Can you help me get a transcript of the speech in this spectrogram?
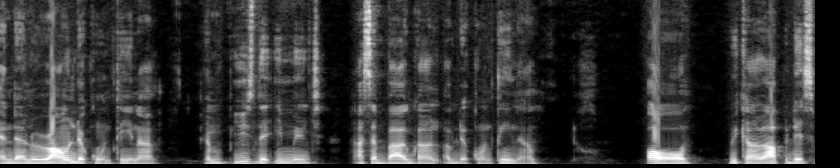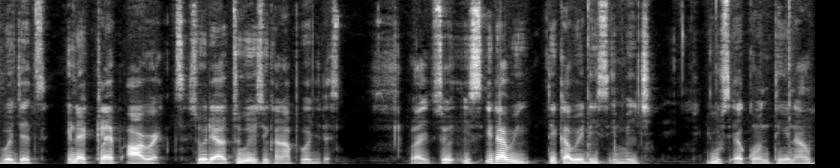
and then round the container and use the image as a background of the container or we can wrap this widget in a clip rect so there are two ways you can approach this right? So it's either we take away this image use a container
